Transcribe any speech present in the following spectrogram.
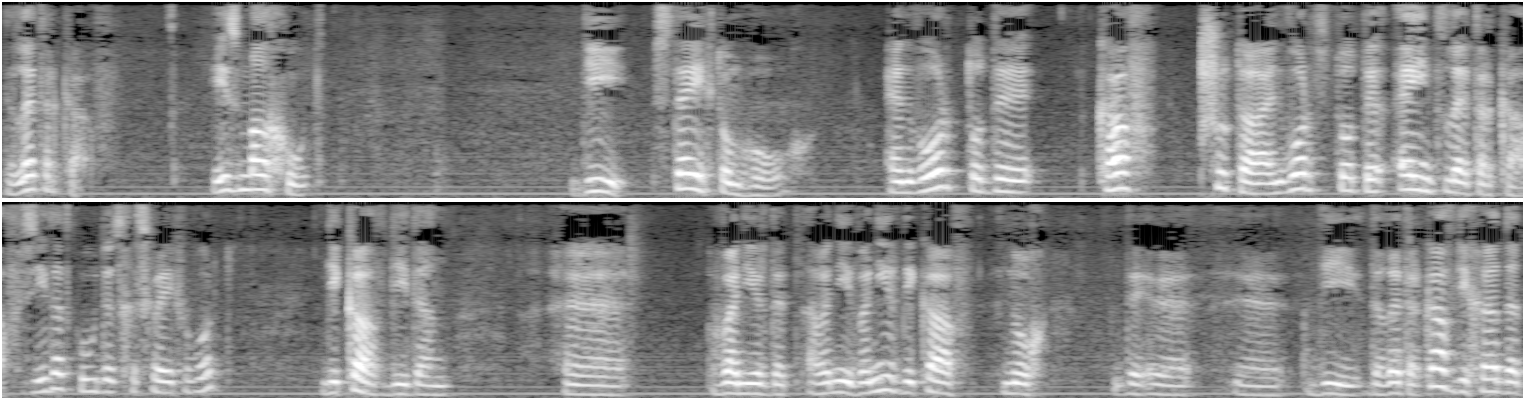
de letter kaf, is malchut, die steekt omhoog en wordt tot de kaf pshuta en wordt tot de eindletter kaf. Zie je dat, hoe dat geschreven wordt? Die kaf die dan, uh, wanneer, dat, wanneer, wanneer die kaf nog, de, uh, uh, die, de letter kaf, die gaat, dat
